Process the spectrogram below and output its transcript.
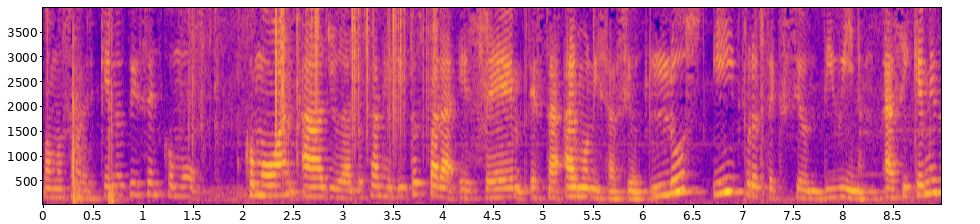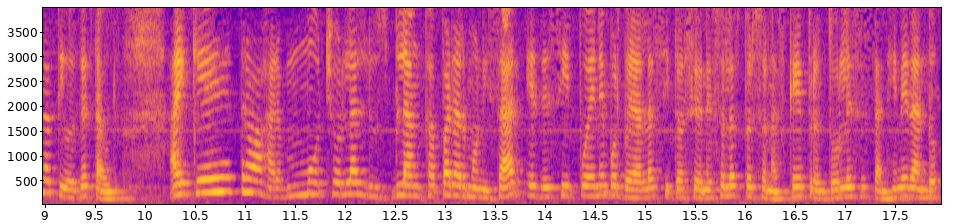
Vamos a ver qué nos dicen, cómo cómo van a ayudar los angelitos para este, esta armonización, luz y protección divina. Así que mis nativos de Tauro, hay que trabajar mucho la luz blanca para armonizar, es decir, pueden envolver a las situaciones o las personas que de pronto les están generando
